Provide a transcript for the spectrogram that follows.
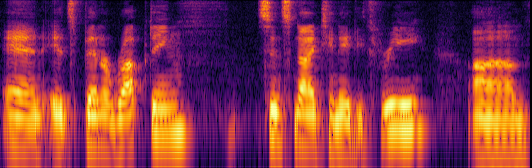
and it's been erupting since 1983. Um,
